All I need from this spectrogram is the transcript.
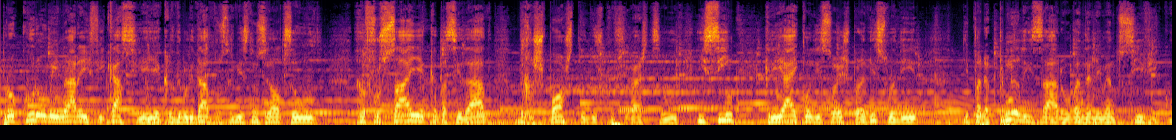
procuram minar a eficácia e a credibilidade do Serviço Nacional de Saúde. Reforçai a capacidade de resposta dos profissionais de saúde e, sim, criai condições para dissuadir e para penalizar o bandalhamento cívico,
